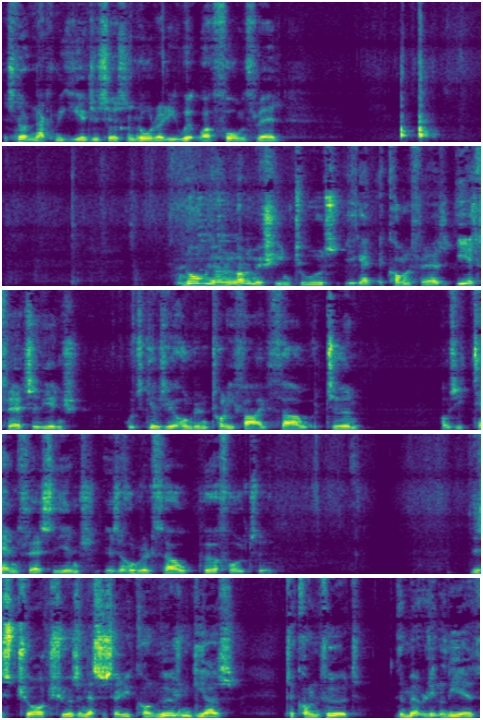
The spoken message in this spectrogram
It's not an Acme gauge, it's just an ordinary Whitworth foam thread. Normally on a lot of machine tools you get a common as 8 threads to the inch which gives you 125 thou a turn. Obviously 10 threads to the inch is 100 thou per full turn. This chart shows the necessary conversion gears to convert the metric lathe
